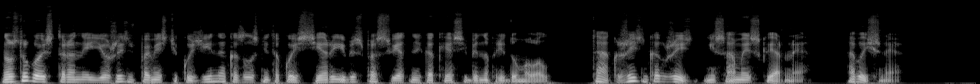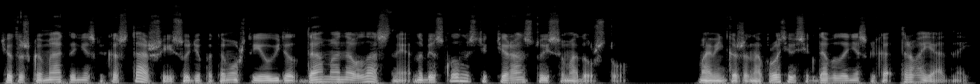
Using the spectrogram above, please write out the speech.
Но, с другой стороны, ее жизнь в поместье кузины оказалась не такой серой и беспросветной, как я себе напридумывал. Так, жизнь как жизнь, не самая скверная, обычная. Тетушка Магда несколько старше, и, судя по тому, что я увидел, дама она властная, но без склонности к тиранству и самодурству. Маменька же, напротив, всегда была несколько травоядной.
